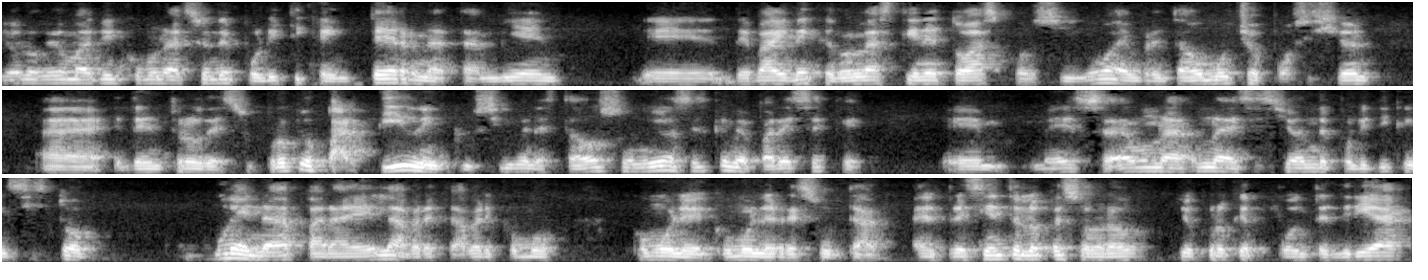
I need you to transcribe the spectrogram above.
yo lo veo más bien como una acción de política interna también de, de Biden, que no las tiene todas consigo, ha enfrentado mucha oposición uh, dentro de su propio partido, inclusive en Estados Unidos, así es que me parece que eh, es una, una, decisión de política, insisto, buena para él, a ver, a ver cómo, cómo, le, cómo le resulta. El presidente López Obrador yo creo que tendría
